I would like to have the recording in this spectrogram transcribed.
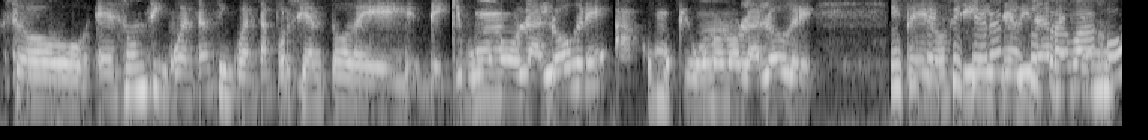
So, es un 50-50% de, de que uno la logre a como que uno no la logre. ¿Y si te exigieran en tu trabajo?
